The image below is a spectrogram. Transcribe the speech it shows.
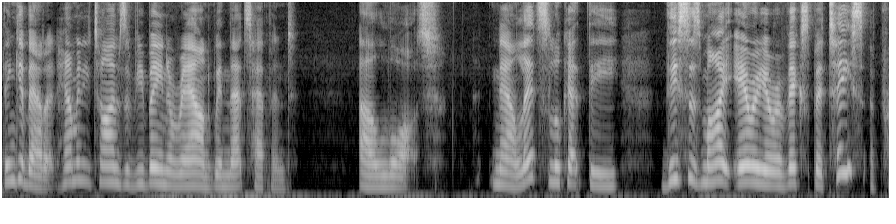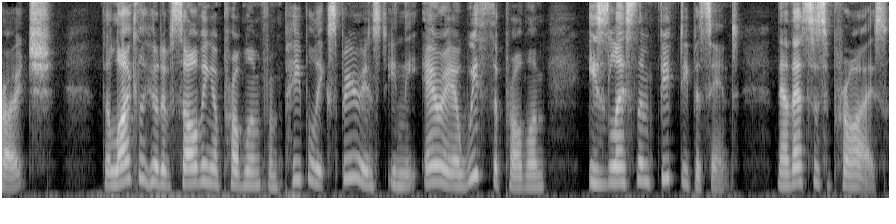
Think about it. How many times have you been around when that's happened? A lot. Now let's look at the this is my area of expertise approach. The likelihood of solving a problem from people experienced in the area with the problem is less than 50%. Now that's a surprise,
